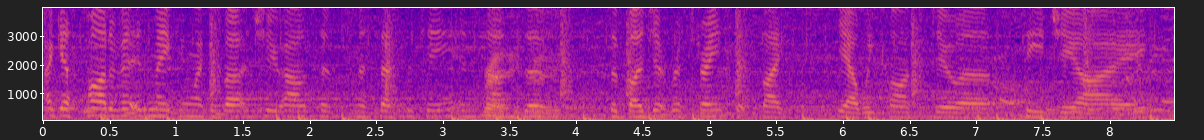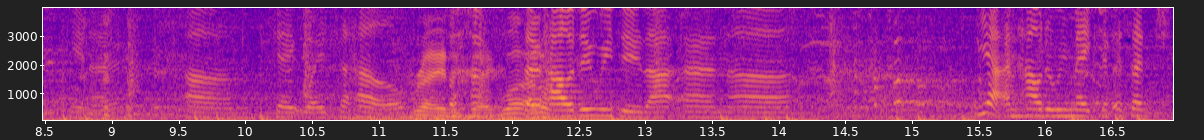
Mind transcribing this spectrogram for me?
I guess part of it is making like a virtue out of necessity in terms Right, of right. the budget restraints. It's like, yeah, we can't do a CGI, you know, um, gateway to hell. Right, exactly. Well, so how do we do that? And uh, yeah, and how do we make it essentially,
